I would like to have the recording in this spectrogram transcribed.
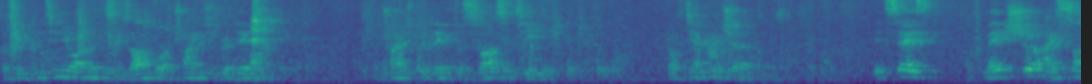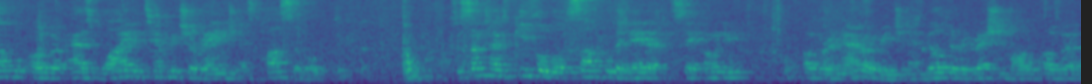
So if we continue on with this example of trying to predict, of trying to predict viscosity from temperature, it says make sure I sample over as wide a temperature range as possible. So sometimes people will sample the data, say, only over a narrow region and build a regression model over a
